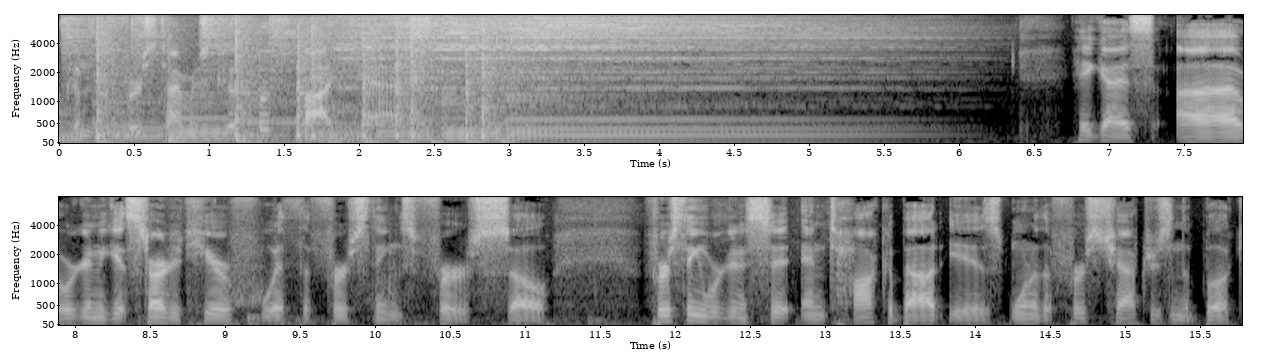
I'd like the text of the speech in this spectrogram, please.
welcome to First Timers Cookbook Podcast. Hey guys, uh, we're going to get started here with the first things first. So, first thing we're going to sit and talk about is one of the first chapters in the book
